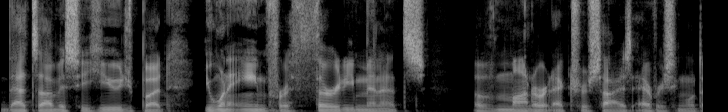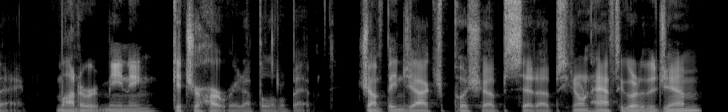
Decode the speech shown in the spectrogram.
That's obviously huge, but you want to aim for 30 minutes of moderate exercise every single day. Moderate meaning get your heart rate up a little bit jumping jacks, push ups, sit ups. You don't have to go to the gym,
